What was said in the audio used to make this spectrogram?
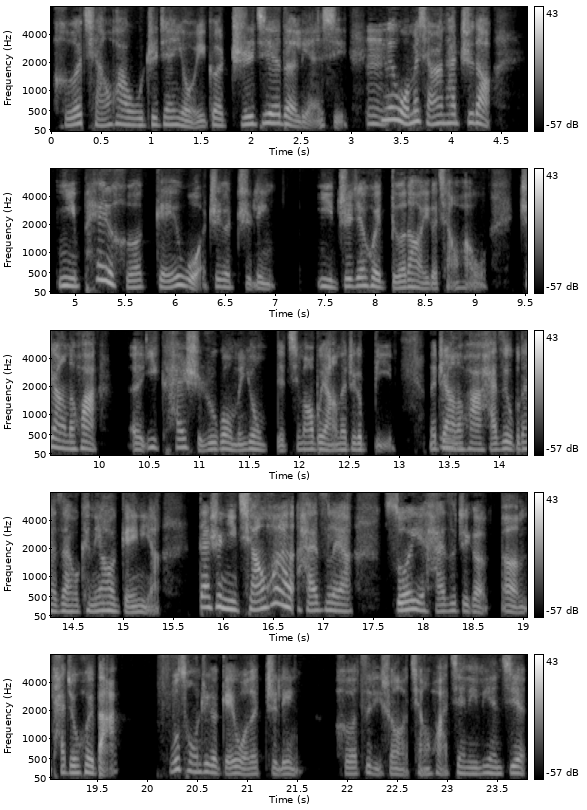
和强化物之间有一个直接的联系，因为嗯。我们想让他知道，你配合给我这个指令，你直接会得到一个强化物。这样的话，呃，一开始如果我们用其貌不扬的这个比，那这样的嗯话，孩子又不太在乎，肯定要给你啊。但是你强化孩子了呀，所以孩子这个，嗯，他就会把服从这个给我的指令和自己受到强化建立链接。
